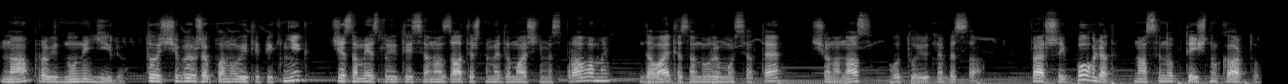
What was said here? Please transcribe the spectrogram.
на провідну неділю. Тож, чи ви вже плануєте пікнік чи замислюєтеся над затишними домашніми справами, давайте зануримося в те, що на нас готують небеса. Перший погляд на синоптичну карту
